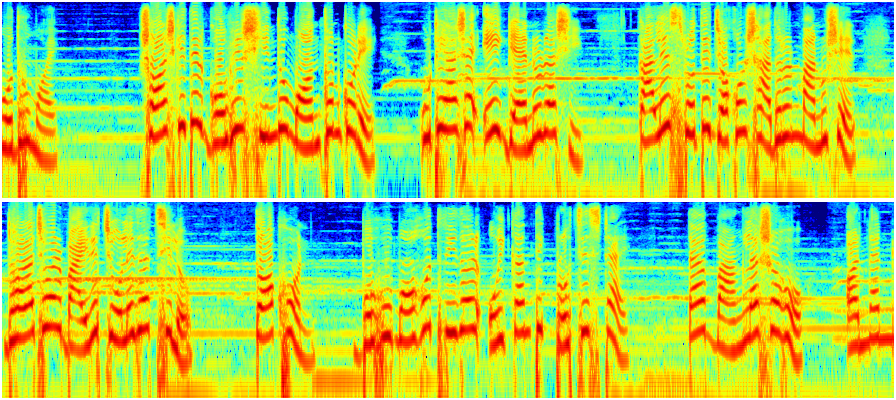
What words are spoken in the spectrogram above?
মধুময়। সংস্কৃতের গভীর সিন্ধু মন্থন করে উঠে আসা এই জ্ঞানরাশি কালের স্রোতে যখন সাধারণ মানুষের ধরাছোঁয়ার বাইরে চলে যাচ্ছিল, তখন বহু মহৎ হৃদয়ের ঐকান্তিক প্রচেষ্টায় তা বাংলা সহ অন্যান্য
